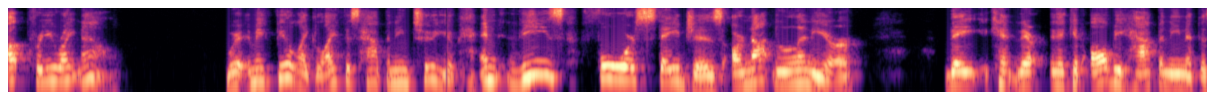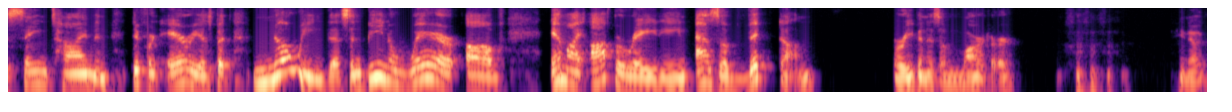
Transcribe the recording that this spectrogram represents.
up for you right now? Where it may feel like life is happening to you. And these four stages are not linear. They can they could all be happening at the same time in different areas, but knowing this and being aware of am I operating as a victim or even as a martyr? you know,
